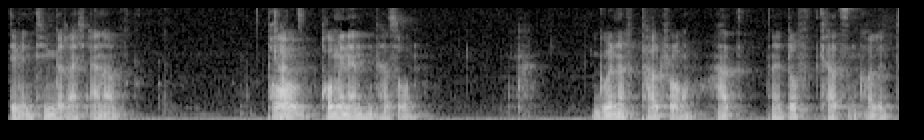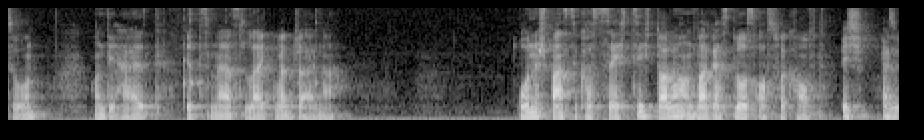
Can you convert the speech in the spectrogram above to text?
dem Intimbereich einer pro, prominenten Person. Gwyneth Paltrow hat eine Duftkerzenkollektion und die heißt It Smells Like Vagina. Ohne Spaß, die kostet 60 Dollar und war restlos ausverkauft. Ich, also,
